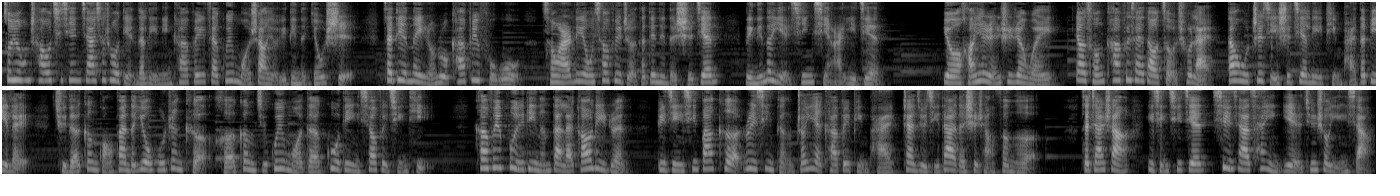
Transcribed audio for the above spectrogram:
坐拥超七千家销售点的李宁咖啡，在规模上有一定的优势，在店内融入咖啡服务，从而利用消费者在店内的时间，李宁的野心显而易见。有行业人士认为，要从咖啡赛道走出来，当务之急是建立品牌的壁垒，取得更广泛的用户认可和更具规模的固定消费群体。咖啡不一定能带来高利润，毕竟星巴克、瑞幸等专业咖啡品牌占据极大的市场份额。再加上疫情期间线下餐饮业均受影响，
